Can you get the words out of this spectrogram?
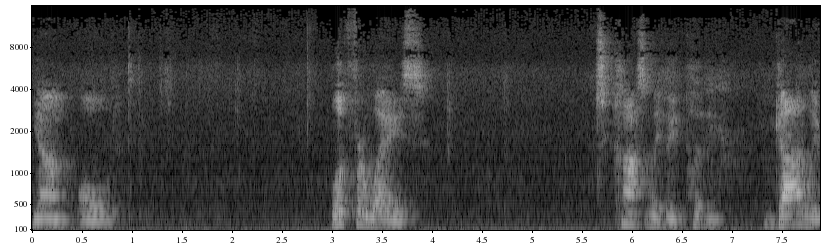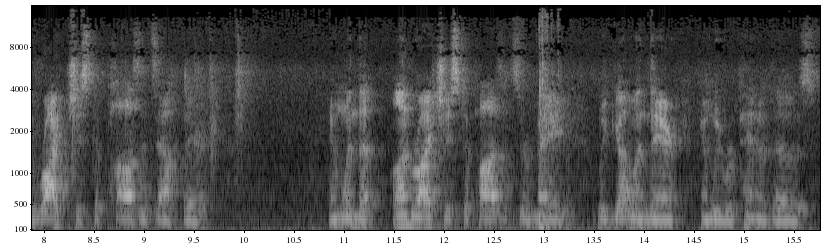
young, old. Look for ways to constantly be putting godly, righteous deposits out there. And when the unrighteous deposits are made, we go in there and we repent of those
